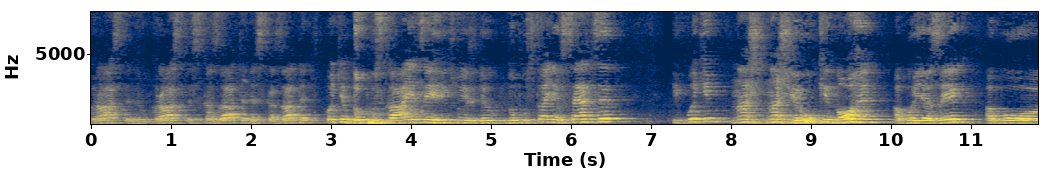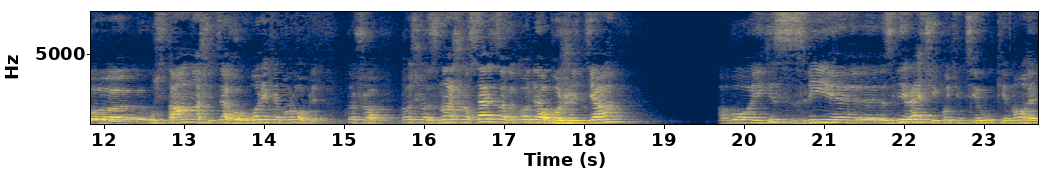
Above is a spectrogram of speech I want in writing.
вкрасти, не вкрасти, сказати, не сказати. Потім допускає цей гріх своє життя, допускає в серце, і потім наш, наші руки, ноги, або язик, або е, уста наші це говорять або роблять. То що, то, що з нашого серця виходить або життя, або якісь злі, е, злі речі, і потім ці руки, ноги,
